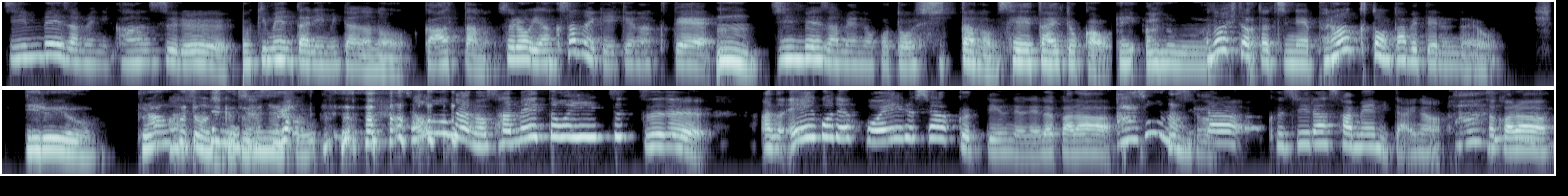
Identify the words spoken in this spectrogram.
ジンベエザメに関するドキュメンタリーみたいなのがあったの。それを訳さなきゃいけなくて、うん。ジンベエザメのことを知ったの、生態とかを。え、あのー、この人たちね、プランクトン食べてるんだよ。知ってるよ。プランクトンしか食べないでしょ？そうなの、サメと言いつつ、あの、英語でホエールシャークって言うんだよね。だからあ、、そうなんだ。クジラ、クジラサメみたいな。あだから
